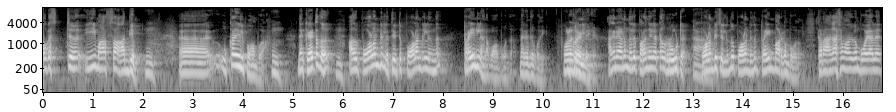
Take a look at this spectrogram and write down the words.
ഓഗസ്റ്റ് ഈ മാസം ആദ്യം ഉക്രൈനിൽ പോകാൻ പോവാ. ഞാൻ കേട്ടത് അത് പോളണ്ടിൽ എത്തിയിട്ട് പോളണ്ടിൽ നിന്ന് ട്രെയിനിലാണ് പോകാൻ പോകുന്നത് നരേന്ദ്രമോദി. ഉക്രൈനിലേക്ക്. അങ്ങനെയാണ് ഇന്നലെ പറഞ്ഞു കേട്ട ഒരു റൂട്ട്. പോളണ്ടിൽ ചെല്ലുന്നു പോളണ്ടിൽ നിന്ന് ട്രെയിൻ മാർഗം പോകുന്നു. കാരണം ആകാശമാർഗം പോയാൽ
